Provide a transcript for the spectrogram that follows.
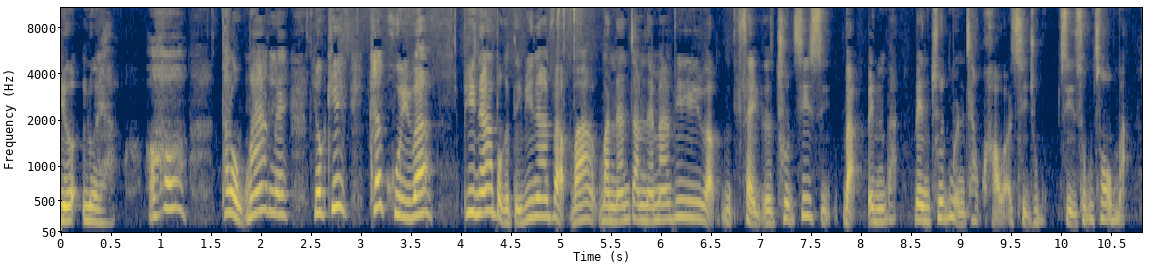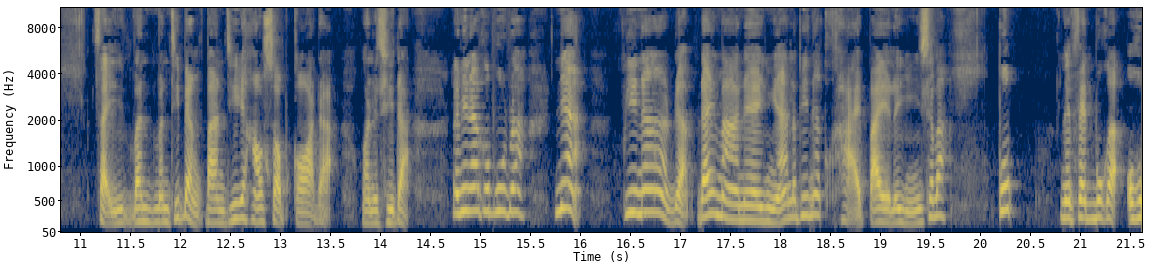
เยอะเลยอะอ๋อตลกมากเลย แล้วคิดแค่คุยว่า พี่หน้าปกติพี่หน้าแบบว่าวันนั้นจำได้ไหมพี่แบบใส่ชุดที่สีแบบเป็นเป็นชุดเหมือนชาวเขาอะสีชมสีส้มๆอะใส่วันวันที่แบ่งปันที่ House of God อะวันอาทิตย์อะแล้วพี่หน้าก็พูดว่า เนี่ยพี่หน้าแบบได้มาในอย่างเงี้ย แล้วพี่หน้าก็ขายไปอะไรอย่างงี้ใช่ปะปุ๊บใน Facebook อะโอ้โห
